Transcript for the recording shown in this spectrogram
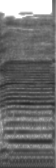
said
